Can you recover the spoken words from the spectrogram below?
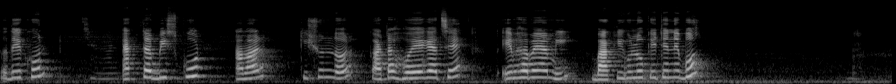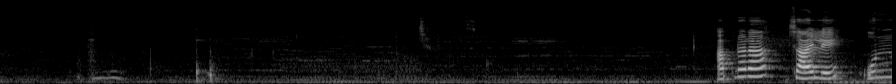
তো দেখুন, একটা বিস্কুট আমার কি সুন্দর কাটা হয়ে গেছে, এভাবে আমি বাকিগুলো কেটে নেব। আপনারা চাইলে অন্য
